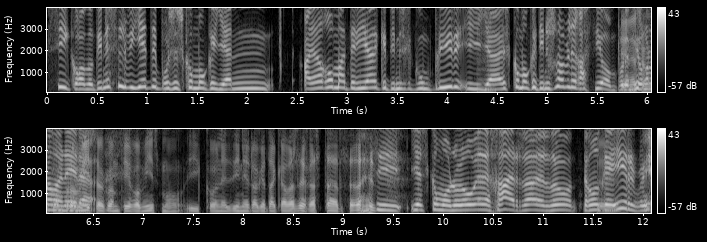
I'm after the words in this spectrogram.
sí, cuando tienes el billete, pues es como que ya hay algo material que tienes que cumplir y ya es como que tienes una obligación, por Mm. Tienes decirlo de un alguna manera. compromiso contigo mismo y con el dinero que te acabas de gastar, ¿sabes? Sí, y es como, no lo voy a dejar, ¿sabes? No, tengo que Sí. irme.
